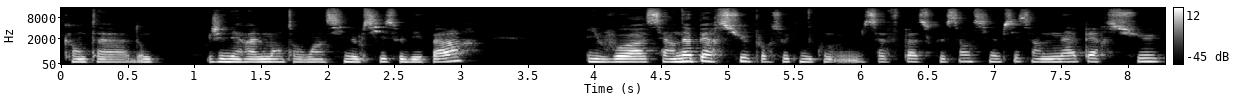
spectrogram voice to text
quand tu donc généralement tu envoies un synopsis au départ. Il voit, c'est un aperçu pour ceux qui ne, savent pas ce que c'est un synopsis, c'est un aperçu,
